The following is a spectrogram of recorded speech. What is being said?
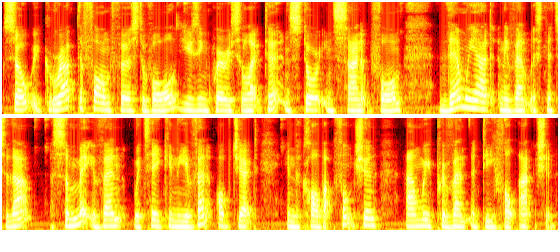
So we grab the form first of all using query selector and store it in signup form. Then we add an event listener to that, a submit event, we're taking the event object in the callback function and we prevent the default action.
